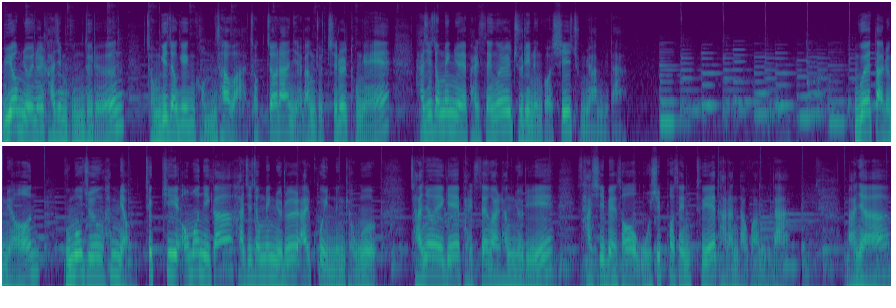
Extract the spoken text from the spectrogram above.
위험 요인을 가진 분들은 정기적인 검사와 적절한 예방 조치를 통해 하지정맥류의 발생을 줄이는 것이 중요합니다. 연구에 따르면 부모 중 한 명, 특히 어머니가 하지정맥류를 앓고 있는 경우 자녀에게 발생할 확률이 40에서 50%에 달한다고 합니다. 만약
